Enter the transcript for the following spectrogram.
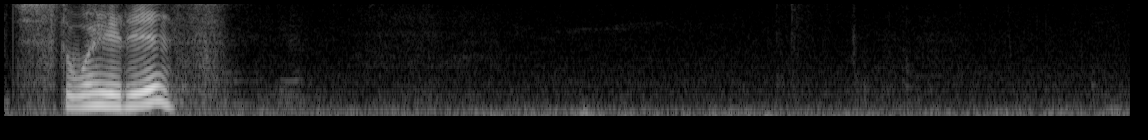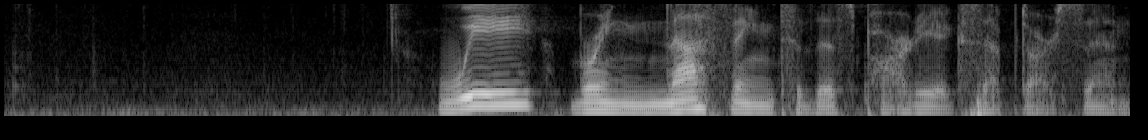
It's just the way it is. We bring nothing to this party except our sin.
